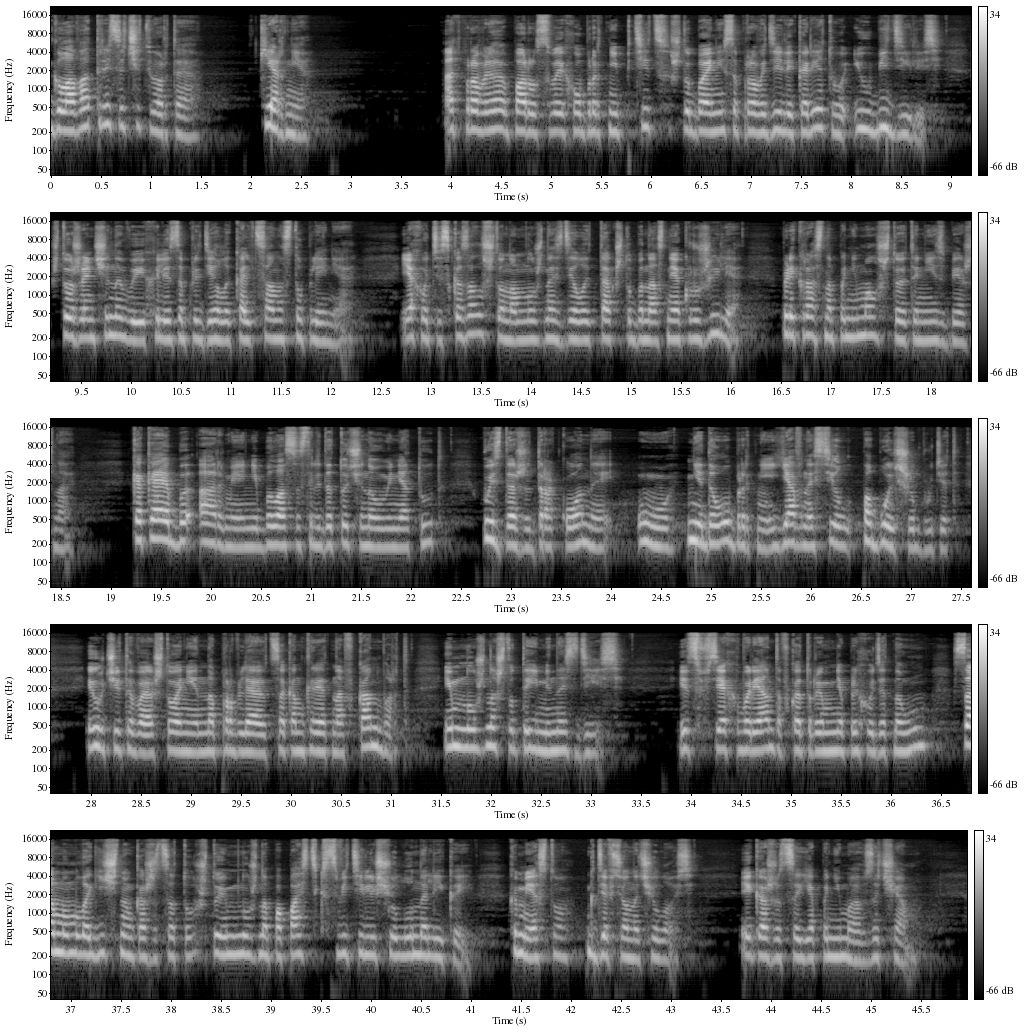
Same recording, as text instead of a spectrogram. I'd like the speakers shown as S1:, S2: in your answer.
S1: Глава 34. Керни. Отправляю пару своих оборотней птиц, чтобы они сопроводили карету и убедились, что женщины выехали за пределы кольца наступления. Я хоть и сказал, что нам нужно сделать так, чтобы нас не окружили, прекрасно понимал, что это неизбежно. Какая бы армия ни была сосредоточена у меня тут, пусть даже драконы, у недооборотней явно сил побольше будет – и учитывая, что они направляются конкретно в Канвард, им нужно что-то именно здесь. Из всех вариантов, которые мне приходят на ум, самым логичным кажется то, что им нужно попасть к святилищу Луналикой, к месту, где все началось. И кажется, я понимаю, зачем.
